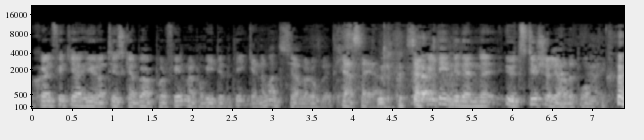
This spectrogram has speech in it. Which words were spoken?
Själv fick jag hyra tyska bögporrfilmer på videobutiken. Det var inte så jävla roligt kan jag säga. Särskilt inte den eh, utstyrsel jag hade på mig.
